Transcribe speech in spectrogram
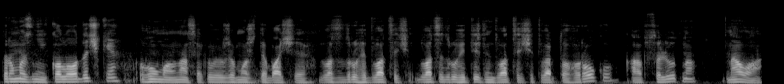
тормозні колодочки. Гума у нас, як ви вже можете бачити, 22, 20, 22 тиждень 24 року. Абсолютно нова.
